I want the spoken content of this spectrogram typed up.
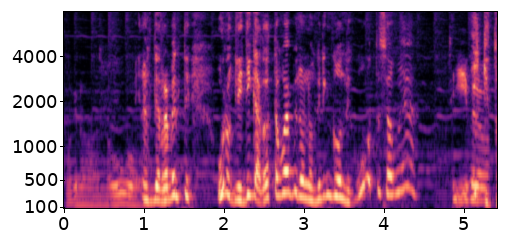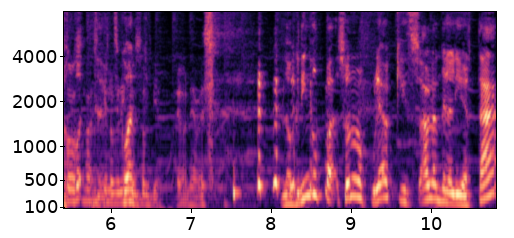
como que no, no hubo. Pero de repente uno critica toda esta weá, pero a los gringos les gusta esa weá. Sí, es pero que estos todos co- saben que los gringos son bien hueones a veces. Los gringos son unos culeados que hablan de la libertad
